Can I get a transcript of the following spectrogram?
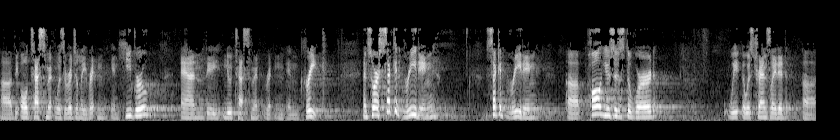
uh, the Old Testament was originally written in Hebrew and the New Testament written in Greek. And so our second reading, second reading, uh, Paul uses the word, we, it was translated uh,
